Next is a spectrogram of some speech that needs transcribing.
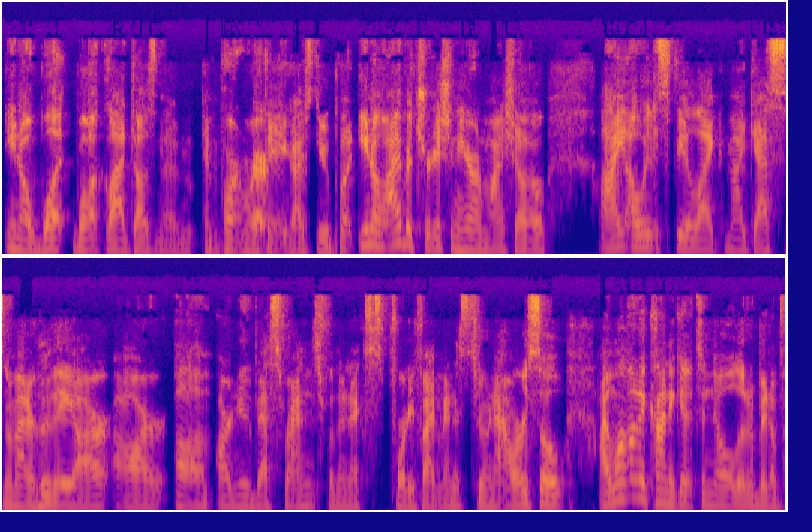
you know what what GLAAD does and the important work sure. that you guys do. But you know, I have a tradition here on my show. I always feel like my guests, no matter who they are, are um, our new best friends for the next forty five minutes to an hour. So I want to kind of get to know a little bit of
